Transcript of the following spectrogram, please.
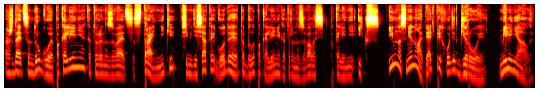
рождается другое поколение, которое называется странники. В 70-е годы это было поколение, которое называлось поколение X. Им на смену опять приходят герои, миллениалы.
